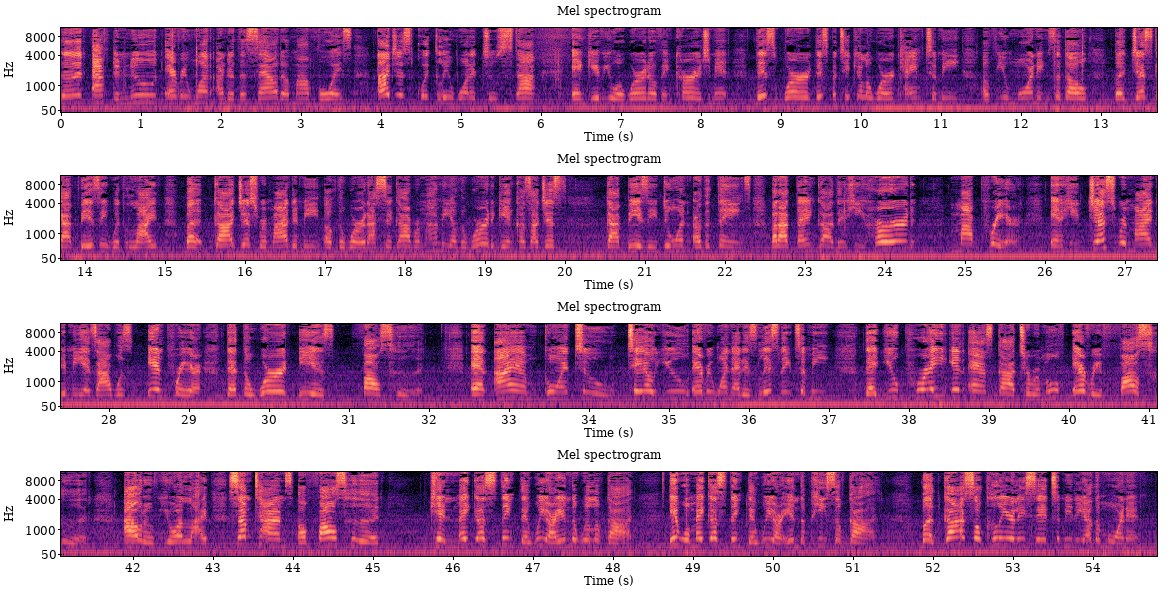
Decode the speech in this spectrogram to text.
good afternoon, everyone under the sound of my voice. I just quickly wanted to stop and give you a word of encouragement. This word, this particular word came to me a few mornings ago, but just got busy with life. But God just reminded me of the word. I said, God, remind me of the word again because I just got busy doing other things. But I thank God that He heard my prayer. And he just reminded me as I was in prayer that the word is falsehood. And I am going to tell you, everyone that is listening to me, that you pray and ask God to remove every falsehood out of your life. Sometimes a falsehood can make us think that we are in the will of God, it will make us think that we are in the peace of God. But God so clearly said to me the other morning,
